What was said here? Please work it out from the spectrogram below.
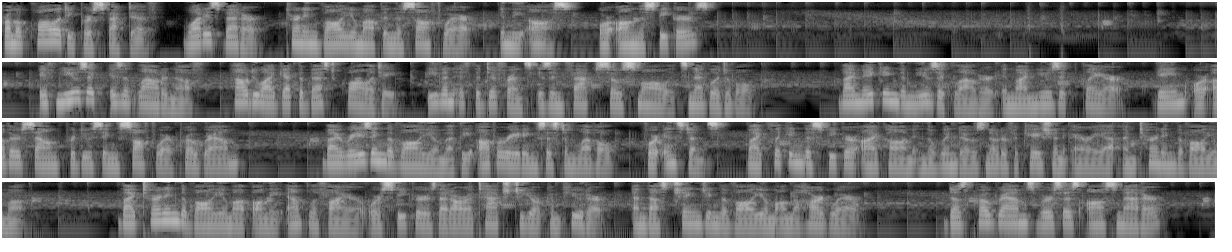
From a quality perspective, what is better, turning volume up in the software, in the OS, or on the speakers? If music isn't loud enough, how do I get the best quality, even if the difference is in fact so small it's negligible? By making the music louder in my music player, game or other sound producing software program? By raising the volume at the operating system level, for instance, by clicking the speaker icon in the Windows notification area and turning the volume up. By turning the volume up on the amplifier or speakers that are attached to your computer, and thus changing the volume on the hardware. Does programs versus OS matter?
